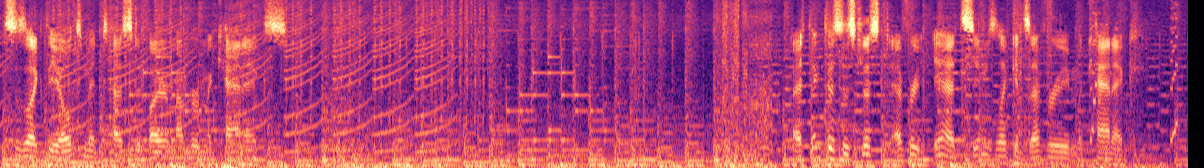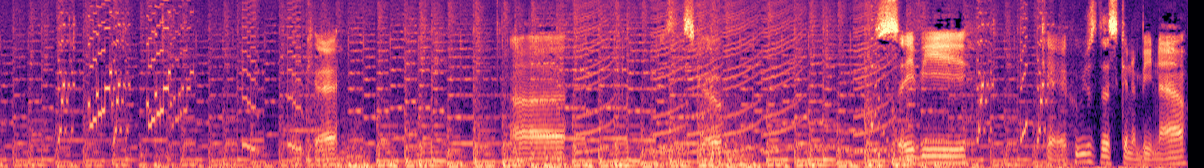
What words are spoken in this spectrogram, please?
This is like the ultimate test if I remember mechanics. I think this is just every- yeah, it seems like it's every mechanic. Okay. Uh, where does this go? Savvy. Okay, who's this gonna be now?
